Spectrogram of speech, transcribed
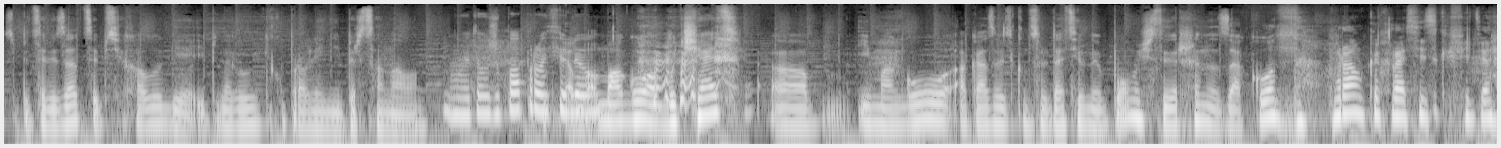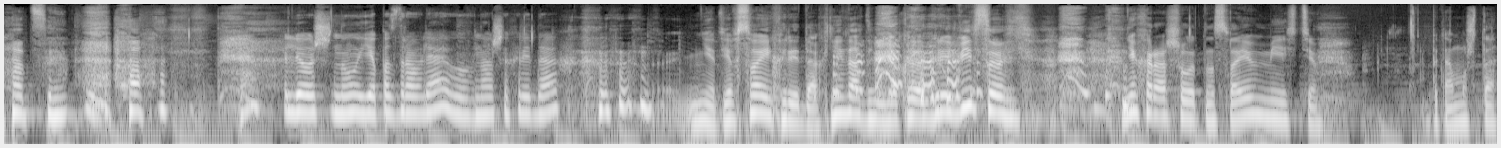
Специализация психология и педагогика управления персоналом. Ну, это уже по Я профилю. м- могу обучать э, и могу оказывать консультативную помощь совершенно законно в рамках Российской Федерации. Леш, ну я поздравляю, вы в наших рядах. Нет, я в своих рядах, не надо меня куда приписывать. Мне хорошо вот на своем месте. Потому что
